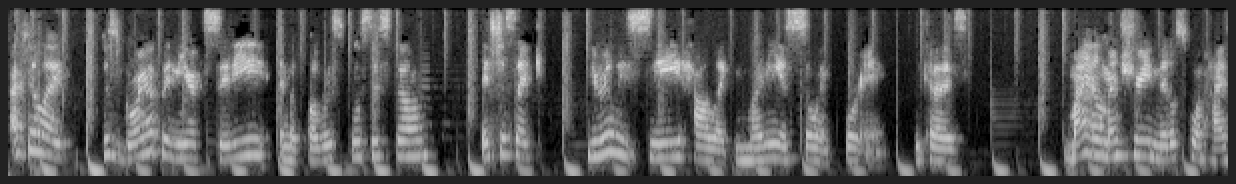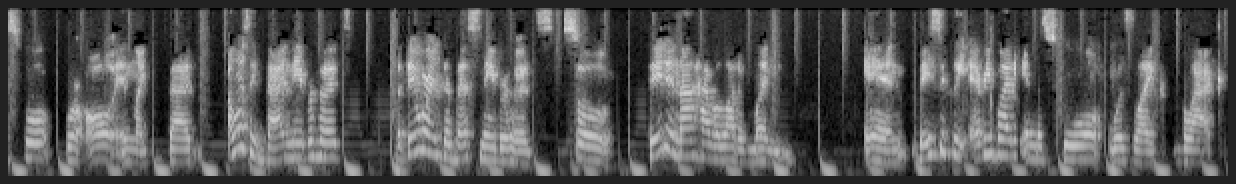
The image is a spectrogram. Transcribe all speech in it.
I feel like just growing up in New York City in the public school system, it's just like you really see how like money is so important because my elementary, middle school, and high school were all in like bad, I want to say bad neighborhoods, but they weren't the best neighborhoods. So they did not have a lot of money. And basically everybody in the school was like black,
